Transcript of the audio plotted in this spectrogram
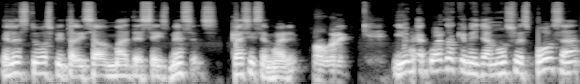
él estuvo hospitalizado más de seis meses, casi se muere. Pobre. Y yo me acuerdo que me llamó su esposa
